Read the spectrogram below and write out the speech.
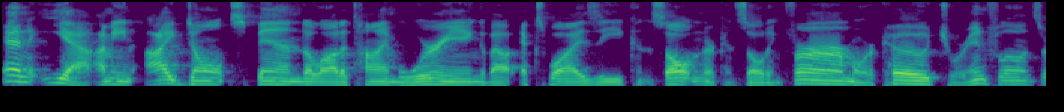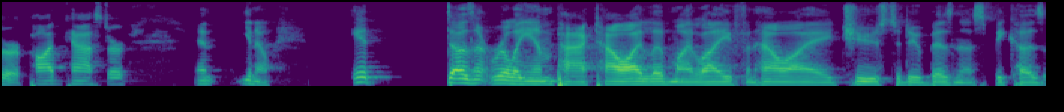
And yeah, I mean, I don't spend a lot of time worrying about XYZ consultant or consulting firm or coach or influencer or podcaster. And, you know, it doesn't really impact how I live my life and how I choose to do business because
